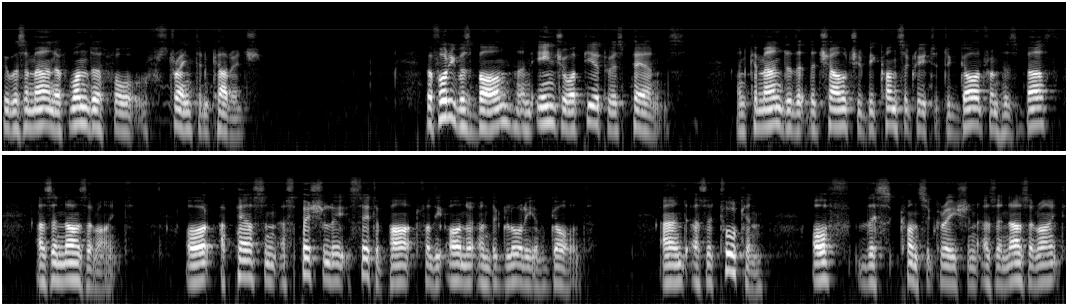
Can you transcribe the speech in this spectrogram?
who was a man of wonderful strength and courage. Before he was born, an angel appeared to his parents and commanded that the child should be consecrated to God from his birth as a Nazarite, or a person especially set apart for the honour and the glory of God. And as a token of this consecration as a Nazarite,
